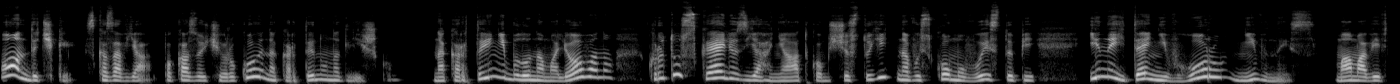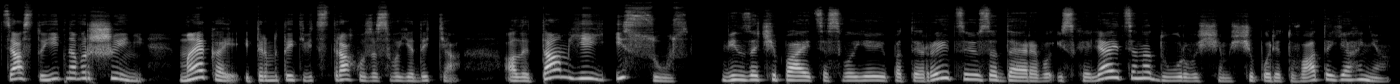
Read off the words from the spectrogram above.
Ондечки, сказав я, показуючи рукою на картину над ліжком. На картині було намальовано круту скелю з ягнятком, що стоїть на вузькому виступі і не йде ні вгору, ні вниз. Мама вівця стоїть на вершині, мекає і тремтить від страху за своє дитя. Але там є й Ісус. Він зачіпається своєю патерицею за дерево і схиляється над урвищем, щоб урятувати ягня.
